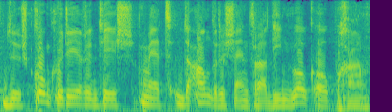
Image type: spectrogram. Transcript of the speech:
dus concurrerend is met de andere centra die nu ook open gaan.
